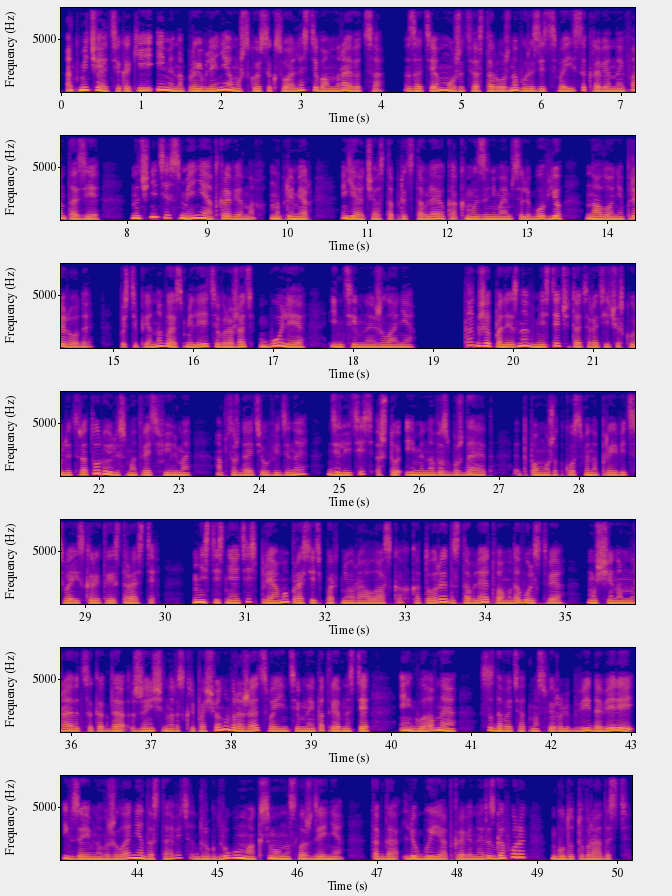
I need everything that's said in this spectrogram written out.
Отмечайте, какие именно проявления мужской сексуальности вам нравятся. Затем можете осторожно выразить свои сокровенные фантазии. Начните с менее откровенных. Например, «Я часто представляю, как мы занимаемся любовью на лоне природы». Постепенно вы осмелеете выражать более интимные желания. Также полезно вместе читать эротическую литературу или смотреть фильмы. Обсуждайте увиденное, делитесь, что именно возбуждает. Это поможет косвенно проявить свои скрытые страсти. Не стесняйтесь прямо просить партнера о ласках, которые доставляют вам удовольствие. Мужчинам нравится, когда женщина раскрепощенно выражает свои интимные потребности. И главное — создавайте атмосферу любви, доверия и взаимного желания доставить друг другу максимум наслаждения. Тогда любые откровенные разговоры будут в радость.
